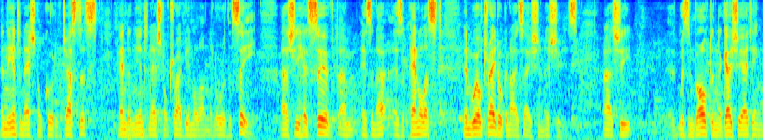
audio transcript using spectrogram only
in the International Court of Justice and in the International Tribunal on the Law of the Sea. Uh, she has served um, as, an, uh, as a panelist in World Trade Organization issues. Uh, she was involved in negotiating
